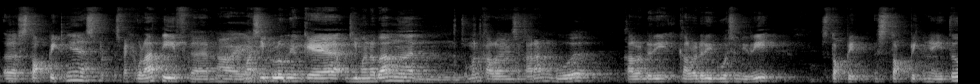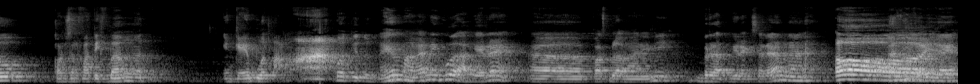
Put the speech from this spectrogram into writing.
eh, stock picknya spe- spekulatif kan, Oh, iya. masih belum yang kayak gimana banget. Cuman kalau yang sekarang gue kalau dari kalau dari gue sendiri stock pick stock picknya itu konservatif banget, yang kayak buat lama buat gitu. Nah, itu makanya gua akhirnya eh, pas belakangan ini berat di reksadana. Oh Kan iya. kayak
